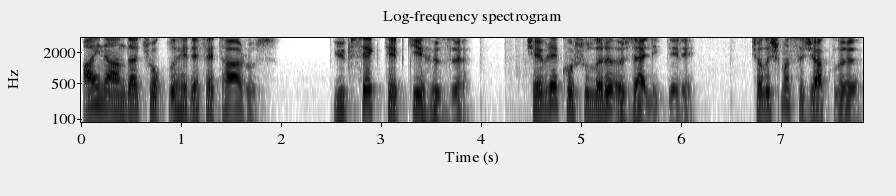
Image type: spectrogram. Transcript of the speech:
Aynı anda çoklu hedefe taarruz. Yüksek tepki hızı. Çevre koşulları özellikleri. Çalışma sıcaklığı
